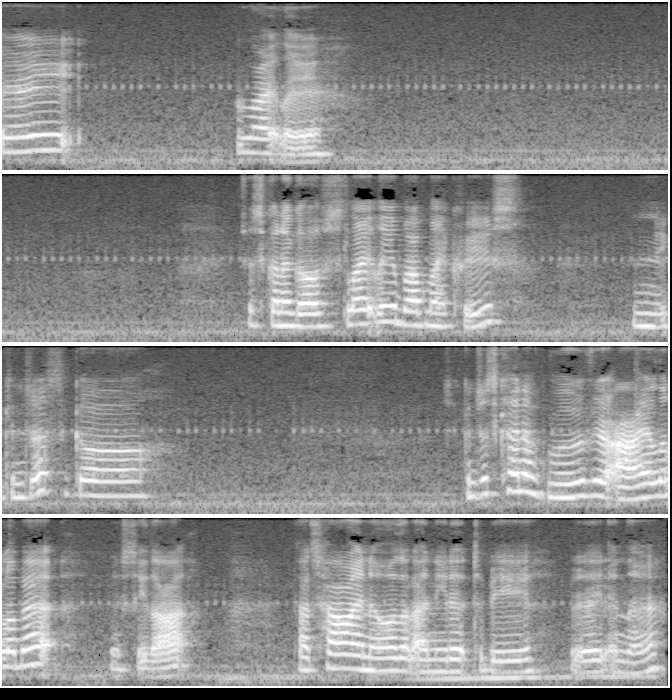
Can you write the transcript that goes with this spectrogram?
very lightly. Just gonna go slightly above my crease. And you can just go, you can just kind of move your eye a little bit. You see that? That's how I know that I need it to be right in there.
